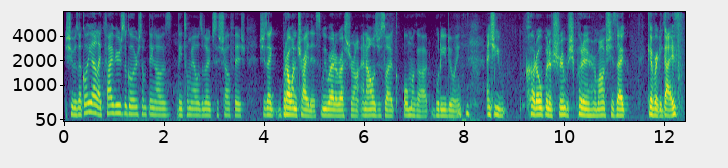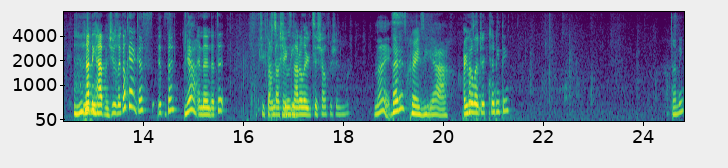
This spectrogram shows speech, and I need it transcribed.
she was like, "Oh yeah, like five years ago or something, I was. They told me I was allergic to shellfish." She's like, "But I want to try this." We were at a restaurant, and I was just like, "Oh my god, what are you doing?" and she cut open a shrimp. She put it in her mouth. She's like, "Get ready, guys." Nothing happened. She was like, "Okay, I guess it's done." yeah, And then that's it. She found That's out she was not allergic to shellfish anymore. Nice. That is crazy. yeah. Are you That's allergic to anything? Nothing.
